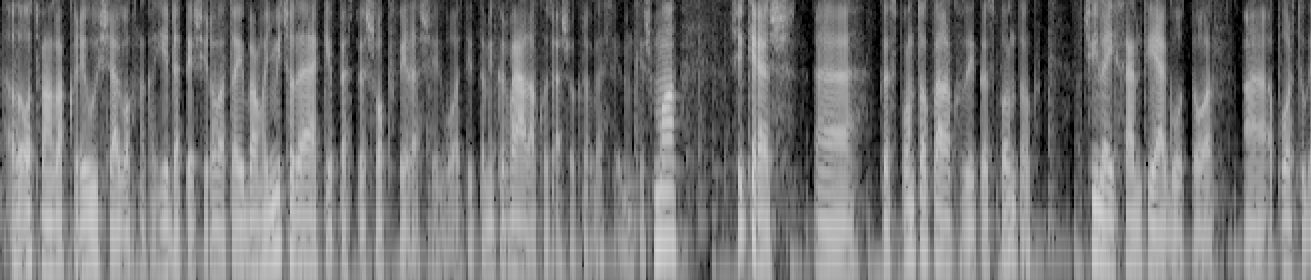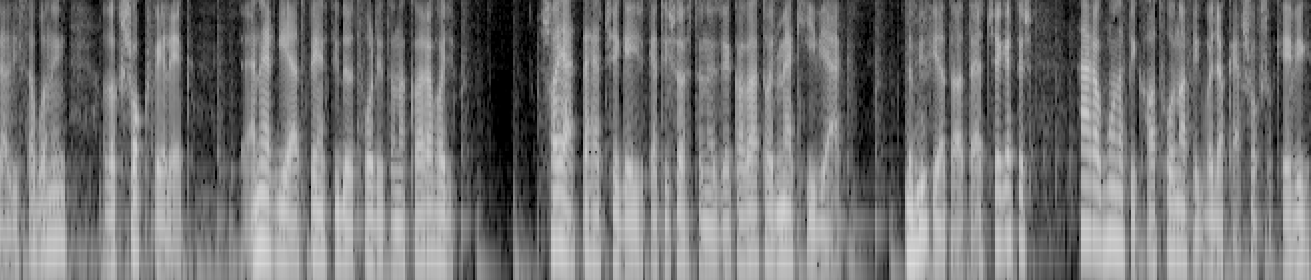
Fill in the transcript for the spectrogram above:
az ott van az akkori újságoknak a hirdetési rovataiban, hogy micsoda elképesztő sokféleség volt itt, amikor vállalkozásokról beszélünk. És ma Sikeres központok, vállalkozói központok, a csilei Santiago-tól a portugál Lisszabonig, azok sokfélék. Energiát, pénzt, időt fordítanak arra, hogy saját tehetségeiket is ösztönözzék azáltal, hogy meghívják a többi uh-huh. fiatal tehetséget, és három hónapig, hat hónapig, vagy akár sok-sok évig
